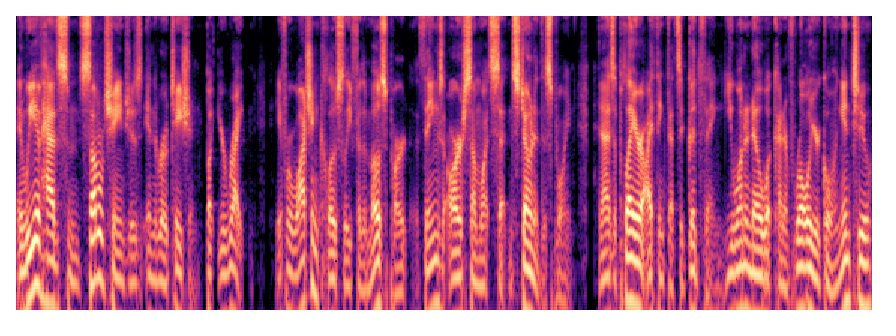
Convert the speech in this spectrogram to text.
And we have had some subtle changes in the rotation, but you're right. If we're watching closely for the most part, things are somewhat set in stone at this point. And as a player, I think that's a good thing. You want to know what kind of role you're going into,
